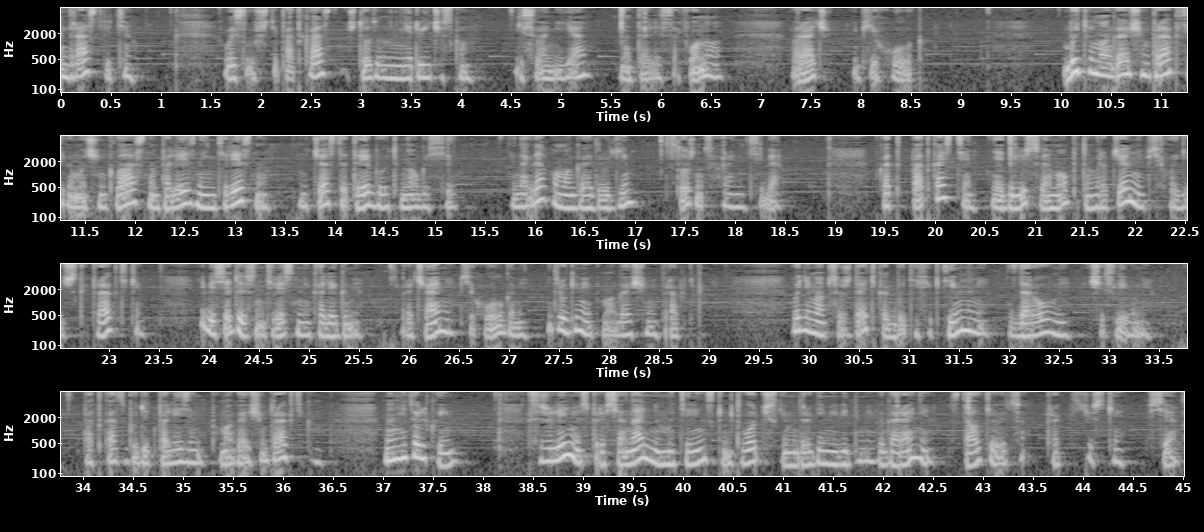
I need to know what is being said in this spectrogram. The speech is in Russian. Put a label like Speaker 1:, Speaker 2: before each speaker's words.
Speaker 1: Здравствуйте! Вы слушаете подкаст «Что-то на нервическом». И с вами я, Наталья Сафонова, врач и психолог. Быть помогающим практиком очень классно, полезно интересно, но часто требует много сил. Иногда, помогая другим, сложно сохранить себя. В подкасте я делюсь своим опытом врачебной и психологической практики и беседую с интересными коллегами, врачами, психологами и другими помогающими практиками. Будем обсуждать, как быть эффективными, здоровыми и счастливыми. Подкаст будет полезен помогающим практикам, но не только им. К сожалению, с профессиональным, материнским, творческим и другими видами выгорания сталкиваются практически все.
